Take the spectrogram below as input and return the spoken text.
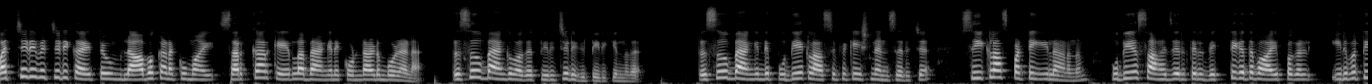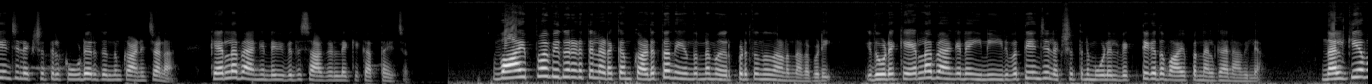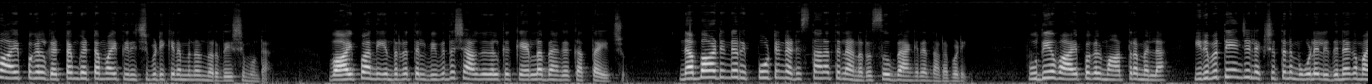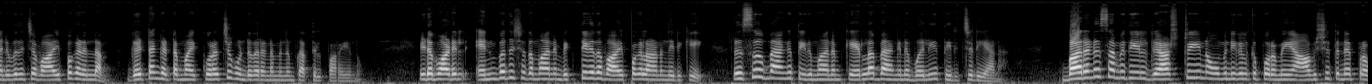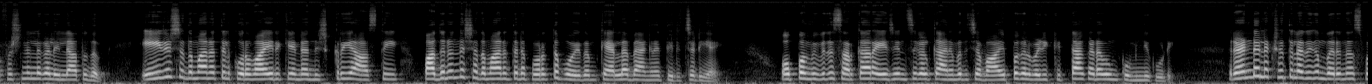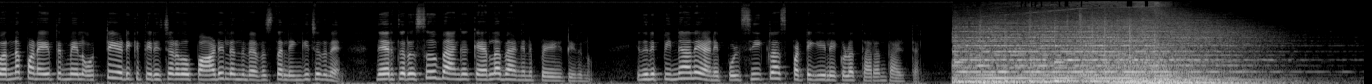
വച്ചടി വെച്ചടി കയറ്റവും ലാഭക്കണക്കുമായി സർക്കാർ കേരള ബാങ്കിനെ കൊണ്ടാടുമ്പോഴാണ് reserve bank വക തിരിച്ചടി കിട്ടിയിരിക്കുന്നത്. റിസർവ് ബാങ്കിന്റെ പുതിയ ക്ലാസിഫിക്കേഷൻ അനുസരിച്ച് സി ക്ലാസ് പട്ടികയിലാണെന്നും പുതിയ സാഹചര്യത്തിൽ വ്യക്തിഗത വായ്പകൾ ഇരുപത്തിയഞ്ച് ലക്ഷത്തിൽ കൂടരുതെന്നും കാണിച്ചാണ് കേരള ബാങ്കിന്റെ വിവിധ ശാഖകളിലേക്ക് കത്തയച്ചത്. വായ്പാ വിതരണത്തിലടക്കം കടുത്ത നിയന്ത്രണം ഏർപ്പെടുത്തുന്നതാണ് നടപടി. ഇതോടെ കേരള ബാങ്കിന് ഇനി ഇരുപത്തിയഞ്ച് ലക്ഷത്തിന് മുകളിൽ വ്യക്തിഗത വായ്പ നൽകാനാവില്ല. നൽകിയ വായ്പകൾ ഘട്ടം ഘട്ടമായി തിരിച്ചുപിടിക്കണമെന്നും നിർദ്ദേശമുണ്ട്. വായ്പാ നിയന്ത്രണത്തിൽ വിവിധ ശാഖകൾക്ക് കേരള ബാങ്ക് കത്തയച്ചു. നബാർഡിന്റെ റിപ്പോർട്ടിന്റെ അടിസ്ഥാനത്തിലാണ് റിസർവ് ബാങ്കിന്റെ നടപടി. പുതിയ വായ്പകൾ മാത്രമല്ല ഇരുപത്തിയഞ്ച് ലക്ഷത്തിന് മുകളിൽ ഇതിനകം അനുവദിച്ച വായ്പകളെല്ലാം ഘട്ടം ഘട്ടമായി കുറച്ചു കൊണ്ടുവരണമെന്നും കത്തിൽ പറയുന്നു. ഇടപാടിൽ എൺപത് ശതമാനം വ്യക്തിഗത വായ്പകളാണെന്നിരിക്കെ റിസർവ് ബാങ്ക് തീരുമാനം കേരള ബാങ്കിന് വലിയ തിരിച്ചടിയാണ്. ഭരണസമിതിയിൽ രാഷ്ട്രീയ നോമിനികൾക്ക് പുറമെ ആവശ്യത്തിന് പ്രൊഫഷണലുകൾ ഇല്ലാത്തതും ഏഴ് ശതമാനത്തിൽ കുറവായിരിക്കേണ്ട നിഷ്ക്രിയ ആസ്തി പതിനൊന്ന് ശതമാനത്തിന് പുറത്തു പോയതും കേരള ബാങ്കിന് തിരിച്ചടിയായി. ഒപ്പം വിവിധ സർക്കാർ ഏജൻസികൾക്ക് അനുവദിച്ച വായ്പകൾ വഴി കിട്ടാക്കടവും കുമിഞ്ഞുകൂടി. രണ്ട് ലക്ഷത്തിലധികം വരുന്ന സ്വർണ പണയത്തിന്മേൽ ഒറ്റയടിക്ക് തിരിച്ചടവ് പാടില്ലെന്ന വ്യവസ്ഥ ലംഘിച്ചതിന് നേരത്തെ റിസർവ് ബാങ്ക് കേരള ബാങ്കിന് പിഴയിട്ടിരുന്നു. ഇതിന് പിന്നാലെയാണ് ഇപ്പോൾ സി ക്ലാസ് പട്ടികയിലേക്കുള്ള തരം താഴ്ത്തൽ.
